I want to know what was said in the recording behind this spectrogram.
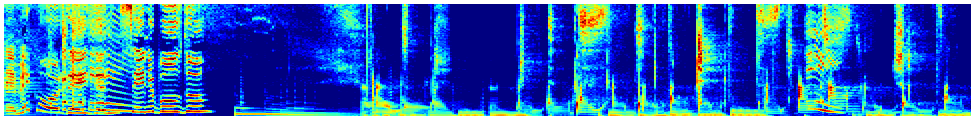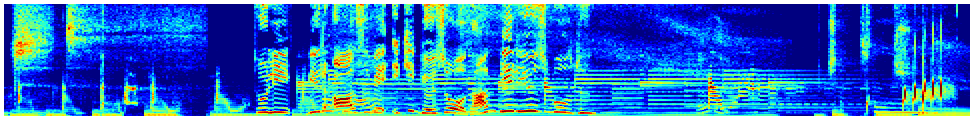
Demek oradaydın. Seni buldum. Tuli, bir ağzı ve iki gözü olan bir yüz buldun.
